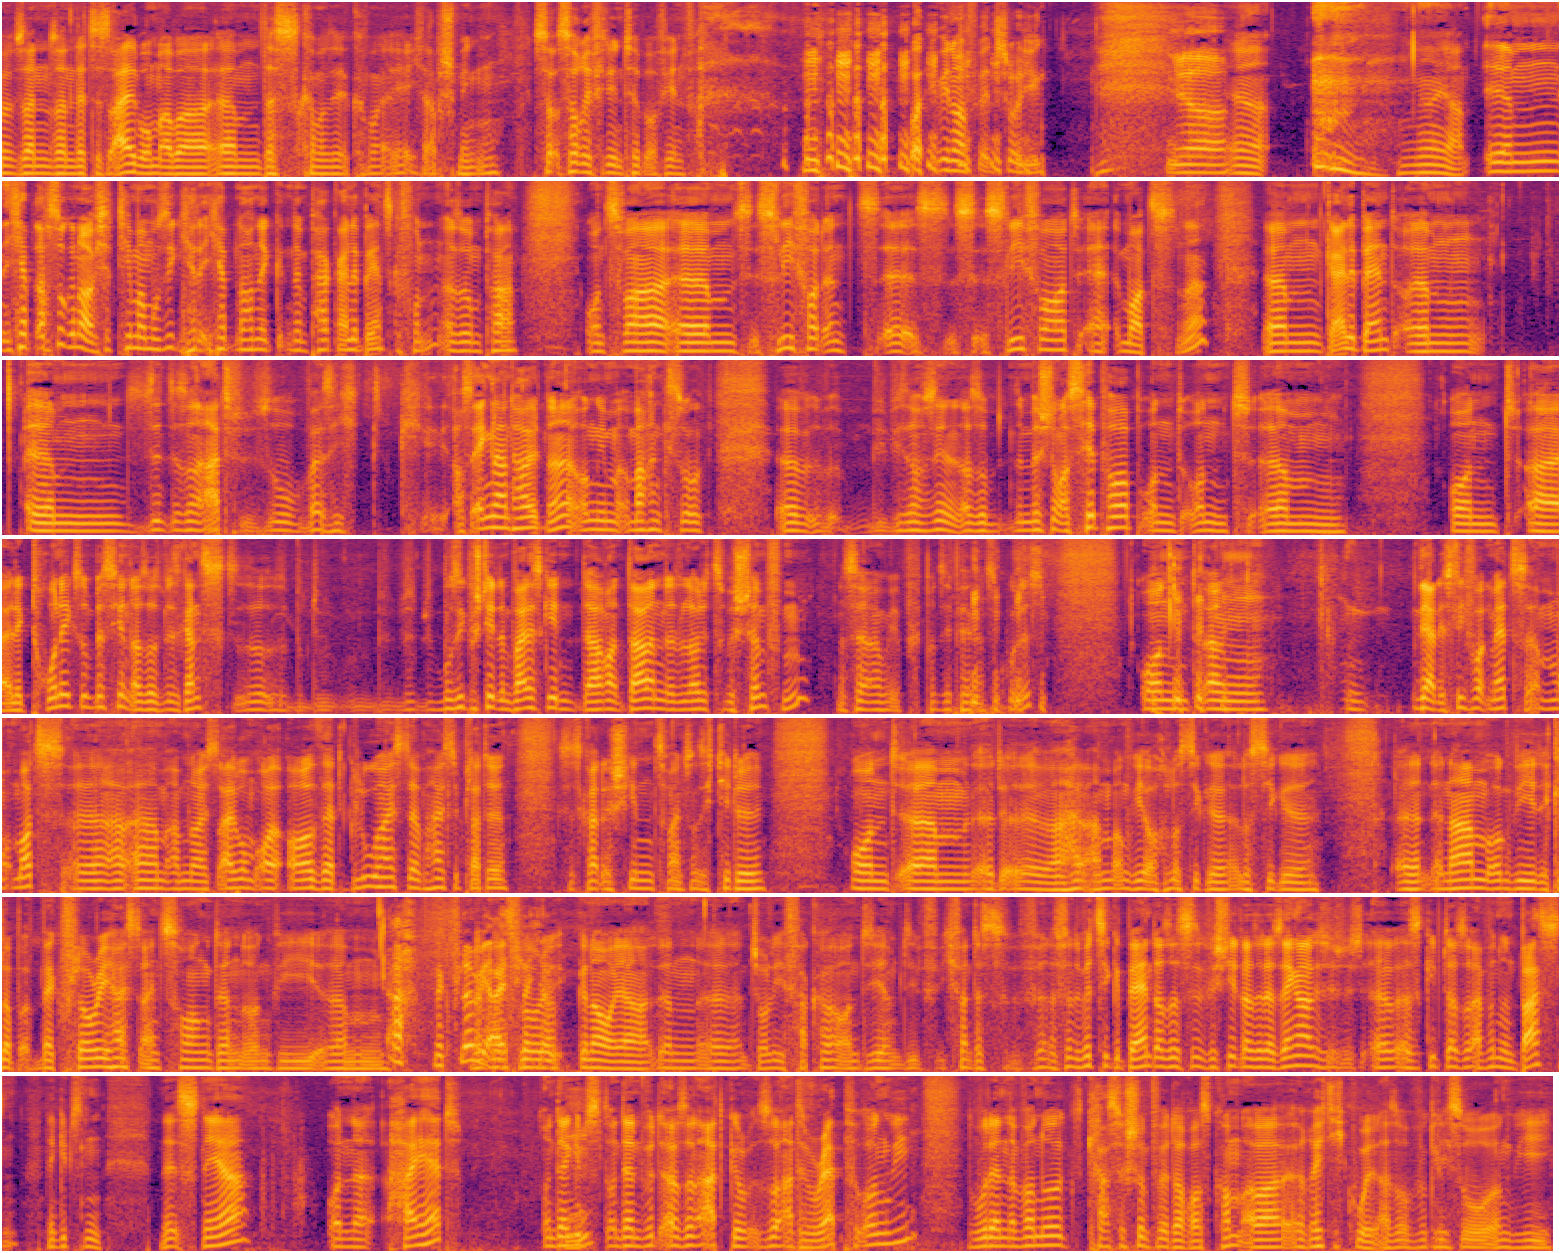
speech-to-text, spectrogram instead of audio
sein, sein letztes Album, aber ähm, das kann man, kann man echt abschminken. So, sorry für den Tipp auf jeden Fall. Wollte ich mich noch für entschuldigen. Ja. Ja. naja, ähm, ich habe ach so genau, ich habe Thema Musik, ich hatte ich habe noch eine, ein paar geile Bands gefunden, also ein paar und zwar ähm, Sleaford und äh, Sleaford äh, Mods, ne? Ähm, geile Band ähm, ähm, sind so eine Art, so weiß ich, aus England halt, ne? Irgendwie machen so, äh, wie, wie soll man sehen, also eine Mischung aus Hip Hop und und ähm, und äh, Elektronik so ein bisschen, also ganz Musik besteht im weitestgehend daran, daran, Leute zu beschimpfen, was ja irgendwie prinzipiell ganz cool ist. Und ähm, ja, die Sleaford Mods, äh, Mods äh, ähm, am neues Album All, All, That Glue heißt, der, heißt die Platte. Das ist gerade erschienen, 22 Titel. Und ähm, äh, äh, haben irgendwie auch lustige, lustige äh, Namen irgendwie, ich glaube McFlurry heißt ein Song, dann irgendwie ähm, Ach, McFlurry Eisflächer. Genau, ja, dann äh, Jolly Fucker und die, die, ich fand das, das für eine witzige Band, also es besteht also der Sänger, äh, es gibt also einfach nur einen Bass, dann gibt's ein, eine Snare und eine Hi-Hat und dann mhm. gibt's und dann wird also eine Art so eine Art Rap irgendwie, wo dann einfach nur krasse Schimpfwörter rauskommen, aber äh, richtig cool. Also wirklich so irgendwie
